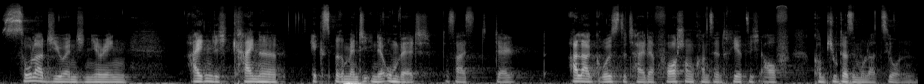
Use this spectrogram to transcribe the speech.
Solar Geoengineering eigentlich keine Experimente in der Umwelt. Das heißt, der allergrößte Teil der Forschung konzentriert sich auf Computersimulationen.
